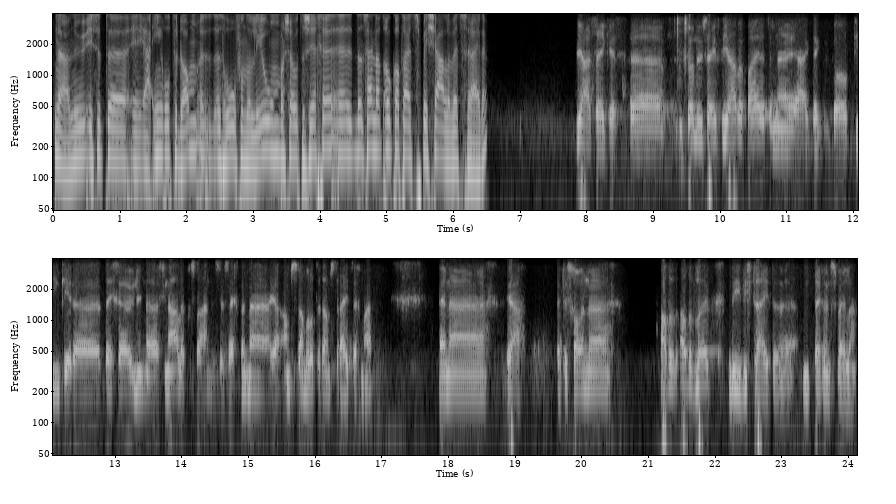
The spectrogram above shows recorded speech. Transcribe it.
Nou, nu is het uh, ja, in Rotterdam, het Hol van de Leeuw om maar zo te zeggen. dat zijn dat ook altijd speciale wedstrijden? Ja, zeker. ik speel nu 17 jaar bij Pirates en ja, ik denk dat ik al tien keer tegen hun in de finale heb gestaan. Dus het is echt een ja, Amsterdam-Rotterdam strijd, zeg maar. En ja, het is gewoon altijd, altijd leuk, die, die strijd uh, tegen hun spelen.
